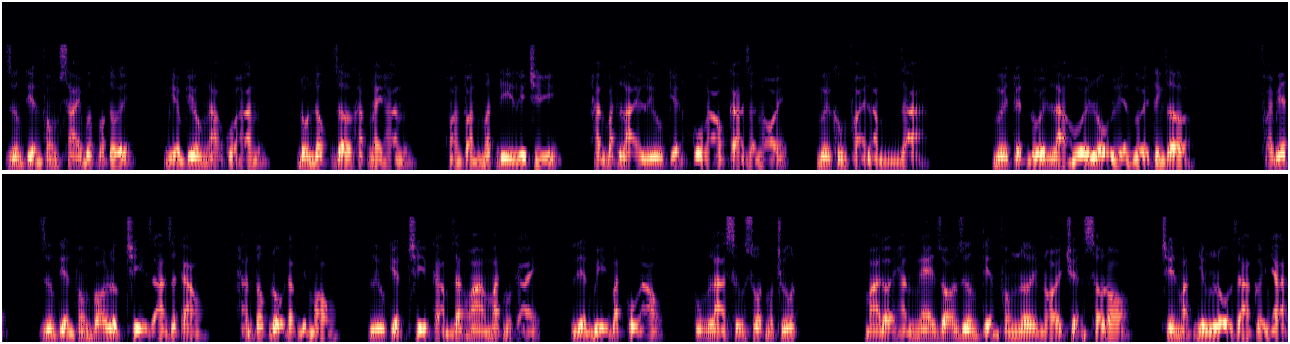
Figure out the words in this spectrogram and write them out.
Dương Tiền Phong sai bước vào tới, niềm kiêu ngạo của hắn, đôn đốc giờ khắc này hắn, hoàn toàn mất đi lý trí, hắn bắt lại Lưu Kiệt cổ áo cả giận nói, ngươi không phải làm giả. Ngươi tuyệt đối là hối lộ liền người tính giờ. Phải biết, Dương Tiền Phong võ lực trị giá rất cao, hắn tốc độ đặc biệt mau, Lưu Kiệt chỉ cảm giác hoa mắt một cái, liền bị bắt cổ áo, cũng là sướng sốt một chút. Mà đợi hắn nghe rõ Dương Tiền Phong nơi nói chuyện sau đó, trên mặt nhưng lộ ra cười nhạt.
